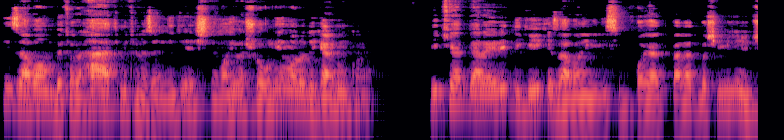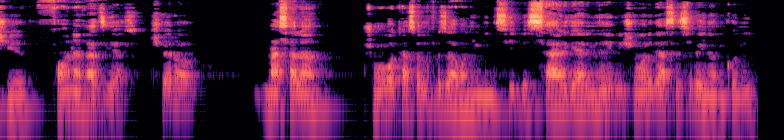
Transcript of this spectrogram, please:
این زبان به طور حد می‌تونه زندگی اجتماعی و شغلی ما رو دگرگون کنه. یکی از دلایل دیگه ای که زبان انگلیسی باید بلد باشی می‌دونید چیه؟ فان قضیه است. چرا؟ مثلا شما با تسلط به زبان انگلیسی به سرگرمی های بیشماری دسترسی پیدا می‌کنید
